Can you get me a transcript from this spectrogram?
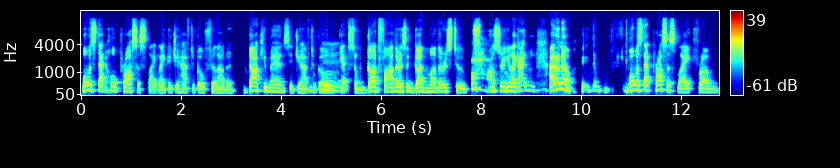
what was that whole process like? Like did you have to go fill out a documents? Did you have to go mm. get some godfathers and godmothers to sponsor you? Like i i don't know. What was that process like from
